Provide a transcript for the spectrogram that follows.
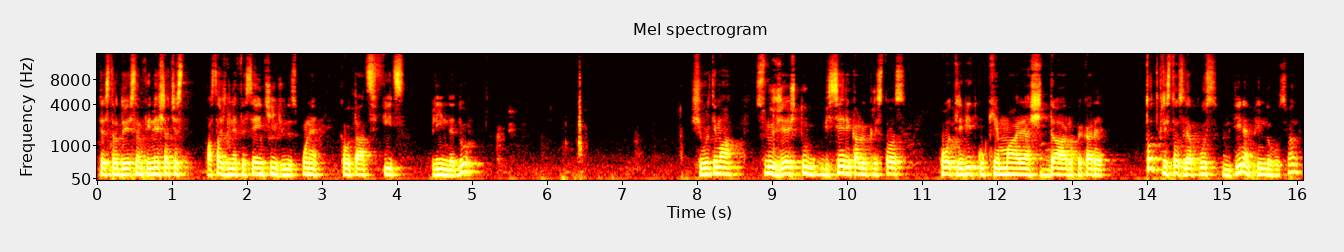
Te străduiești să împlinești acest pasaj din Efeseni 5 unde spune căutați fiți plini de Duh? Și ultima, slujești tu Biserica lui Hristos potrivit cu chemarea și darul pe care tot Hristos le-a pus în tine prin Duhul Sfânt?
